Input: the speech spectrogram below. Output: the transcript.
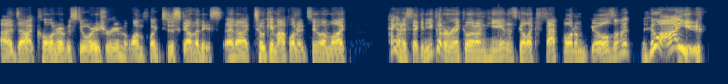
uh, dark corner of a storage room at one point to discover this. And I took him up on it too. I'm like, hang on a second, you've got a record on here that's got like fat bottom girls on it? Who are you?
